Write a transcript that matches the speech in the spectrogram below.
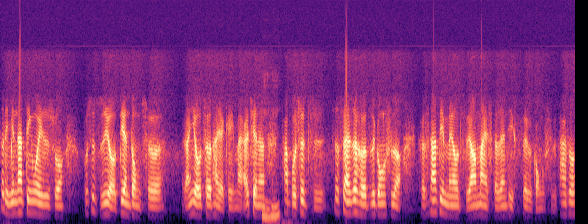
这里面它定位是说，不是只有电动车、燃油车它也可以卖，而且呢，它不是只这虽然是合资公司哦，可是它并没有只要卖 Stellantis 这个公司，他说。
